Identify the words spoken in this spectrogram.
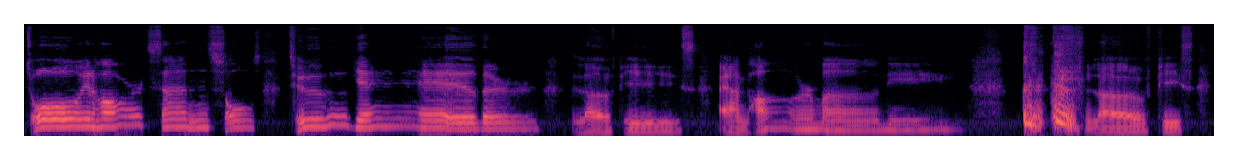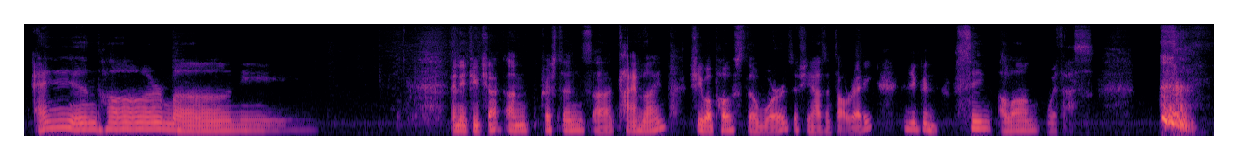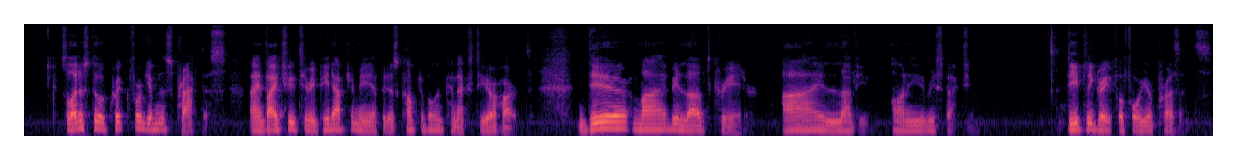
Join hearts and souls together. Love peace and harmony. Love peace and harmony. And if you check on Kristen's uh, timeline she will post the words if she hasn't already and you can sing along with us. So let us do a quick forgiveness practice I invite you to repeat after me if it is comfortable and connects to your heart. Dear my beloved creator, I love you, honor you, respect you. deeply grateful for your presence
